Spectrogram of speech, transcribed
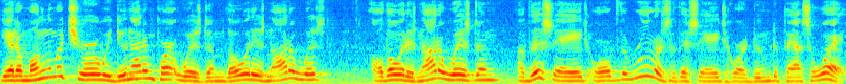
Yet among the mature we do not impart wisdom, though it is not a wis- although it is not a wisdom of this age or of the rulers of this age who are doomed to pass away.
